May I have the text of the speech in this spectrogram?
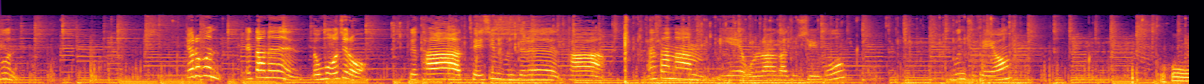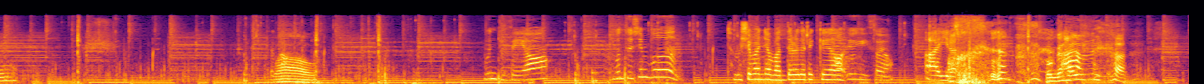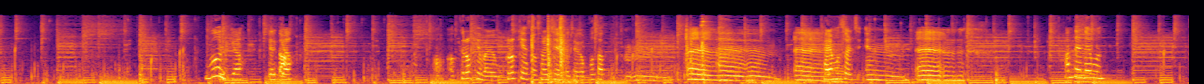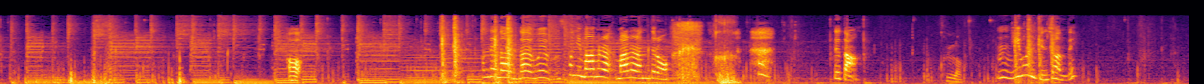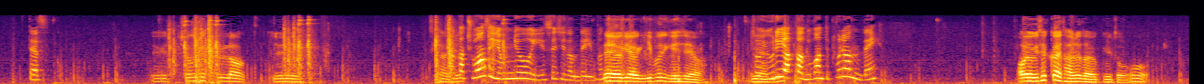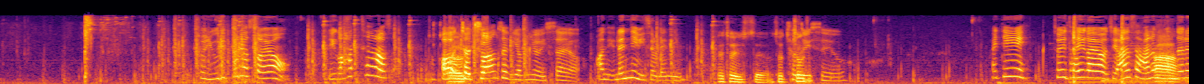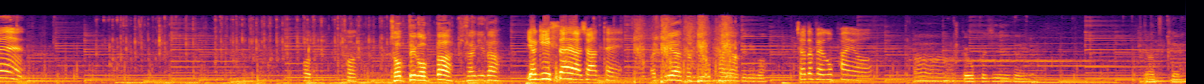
문. 여러분 일단은 너무 어지러워. 그 다 되신 분들은 다 한사람 위에 올라가 주시고 문 주세요. 오호 됐다. 와우 문 주세요. 문 드신 분, 잠시만요. 만들어 드릴게요. 아, 여기 있어요. 아, 이런. 뭔가 아, 하니까 문! 여기요. 여기요. 어, 어, 그렇게 말고, 그렇게 해서 설치해서 제가 부쉈, 음, 음, 음. 음, 음. 음. 잘못 설치, 음. 음. 안 돼, 내 문. 어. 안 돼, 나, 나 왜 손이 말을, 말을 안 들어. 됐다. 쿨러 음, 이분 괜찮은데? 됐어. 여기 주황색 쿨러 유리 하지? 아까 주황색 염료 있으시던데, 이분? 네 여기 여기 이분이 계세요 저 미안해. 유리 아까 누구한테 뿌렸는데? 어 여기 색깔 다르다 여기도 어. 저 유리 뿌렸어요. 이거 하트라서. 저- 어, 어. 저 주황색 염료 있어요. 아니, 랜님 있어요, 랜님. 네 저 있어요 저 저도 정... 있어요. 화이팅! 저희 다이 가요. 지금 안에서 다른 아. 분들은 어, 저 업대가 없다. 비상이다. 여기 있어요, 저한테. 아띠야 저 배고파요 그리고. 저도 배고파요. 아 배고프시는데 야 어떡해.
